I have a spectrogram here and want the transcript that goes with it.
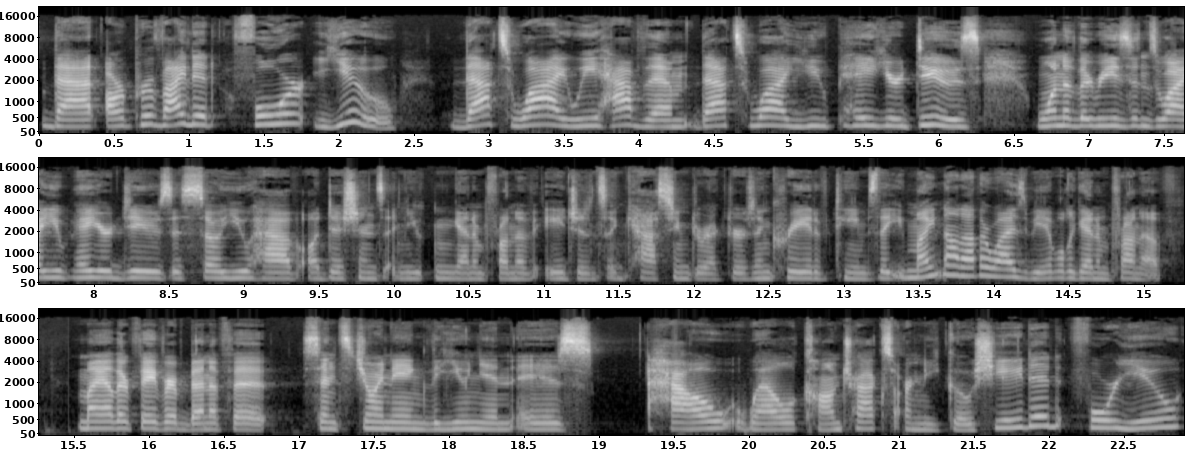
that are provided for you. That's why we have them. That's why you pay your dues. One of the reasons why you pay your dues is so you have auditions and you can get in front of agents and casting directors and creative teams that you might not otherwise be able to get in front of. My other favorite benefit since joining the union is how well contracts are negotiated for you.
